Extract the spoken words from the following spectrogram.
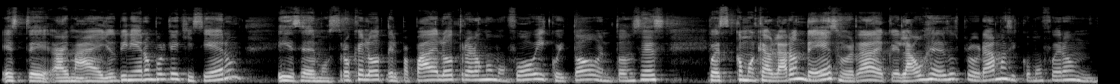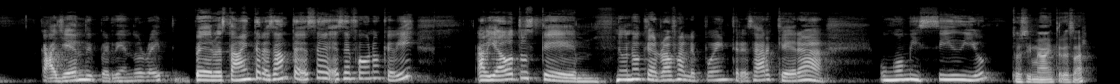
este, ay, mae, ellos vinieron porque quisieron y se demostró que el, el papá del otro era un homofóbico y todo. Entonces, pues como que hablaron de eso, ¿verdad? De que el auge de esos programas y cómo fueron cayendo y perdiendo rating. Pero estaba interesante, ese, ese fue uno que vi. Había otros que, uno que a Rafa le puede interesar, que era un homicidio. Entonces sí me va a interesar.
